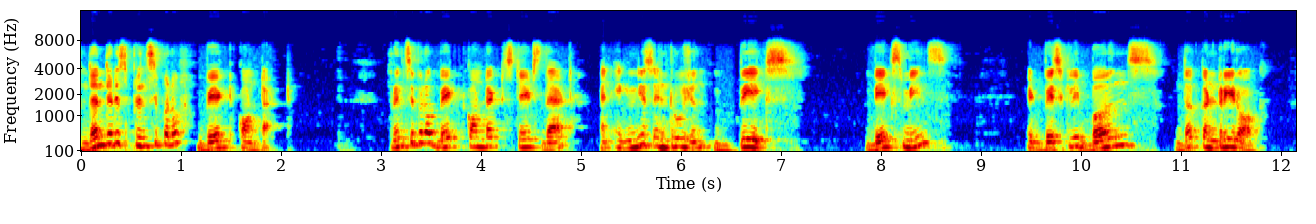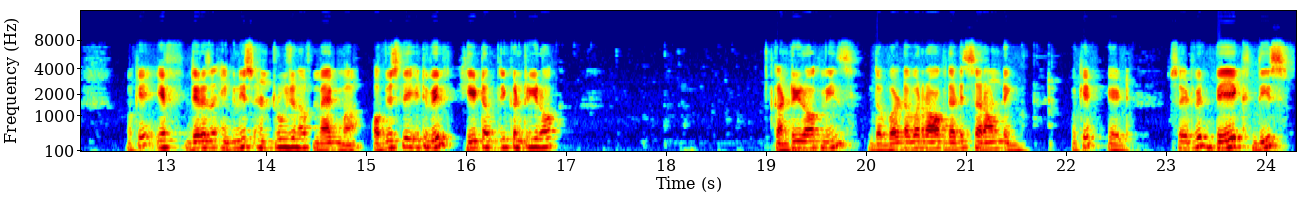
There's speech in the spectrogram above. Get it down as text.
Then there is principle of baked contact Principle of baked contact states that an igneous intrusion bakes. Bakes means it basically burns the country rock. Okay, if there is an igneous intrusion of magma, obviously it will heat up the country rock. Country rock means the whatever rock that is surrounding. Okay, it. So it will bake this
